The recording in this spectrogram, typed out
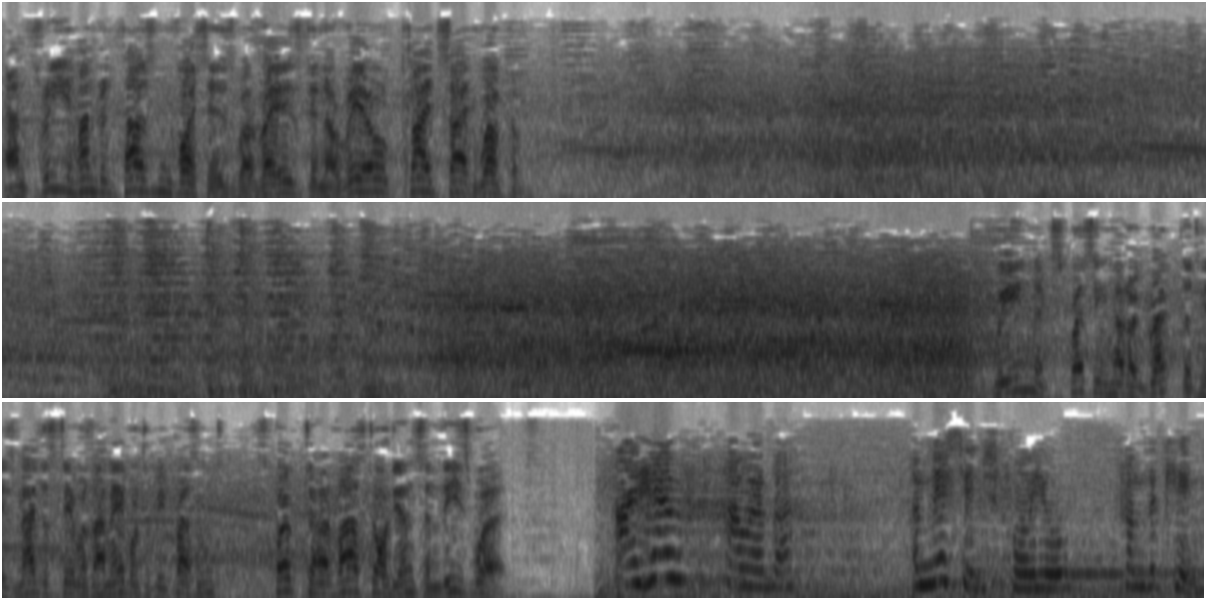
and 300,000 voices were raised in a real Clydeside welcome. Expressing her regret that His Majesty was unable to be present, spoke to her vast audience in these words. I have, however, a message for you from the King.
